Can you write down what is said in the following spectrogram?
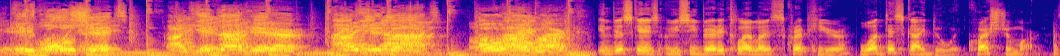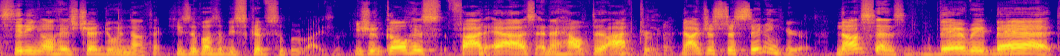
It's bullshit. I did not hit her. I did not. Oh, oh hi, Mark. In this case, we see very clearly script here. What this guy doing? Question mark. Sitting on his chair doing nothing. He's supposed to be script supervisor. He should go his fat ass and help the actor, not just just sitting here. Nonsense. Very bad.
